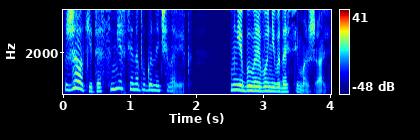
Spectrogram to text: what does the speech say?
Жалкий до смерти напуганный человек. Мне было его невыносимо жаль.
